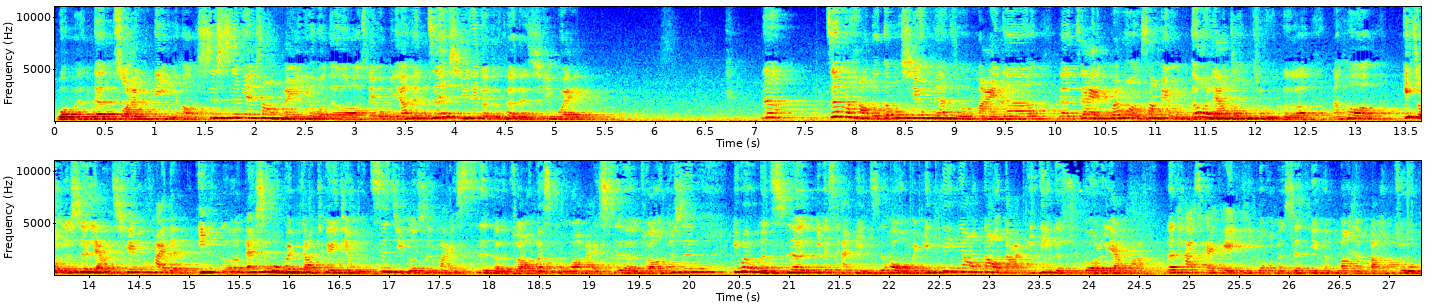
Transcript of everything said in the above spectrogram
我们的专利哈，是市面上没有的哦。所以我们要很珍惜那个独特的气味。东西我们要怎么买呢？那在官网上面，我们都有两种组合，然后一种就是两千块的一盒，但是我会比较推荐，我自己都是买四盒装。为什么我要买四盒装？就是因为我们吃了一个产品之后，我们一定要到达一定的足够量嘛，那它才可以提供我们身体很棒的帮助。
